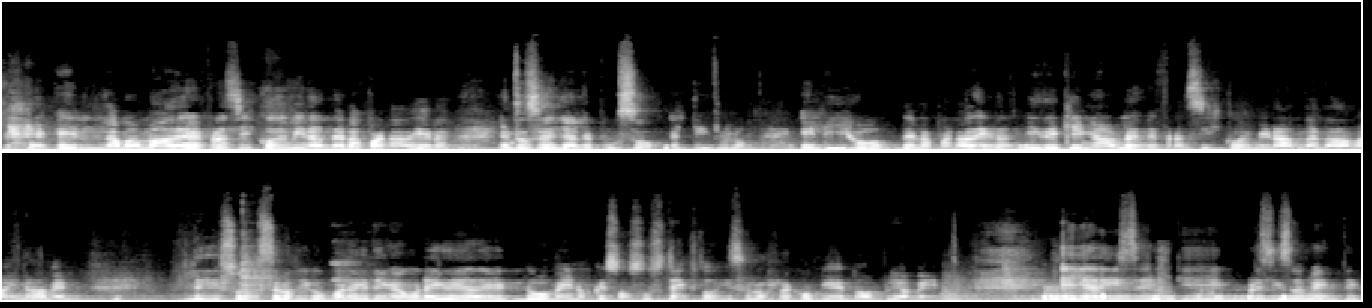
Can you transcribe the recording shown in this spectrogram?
la mamá de Francisco de Miranda era panadera. Entonces ella le puso el título El hijo de la panadera y de quien habla es de Francisco de Miranda, nada más y nada menos. Eso se los digo para que tengan una idea de lo menos que son sus textos y se los recomiendo ampliamente. Ella dice que precisamente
